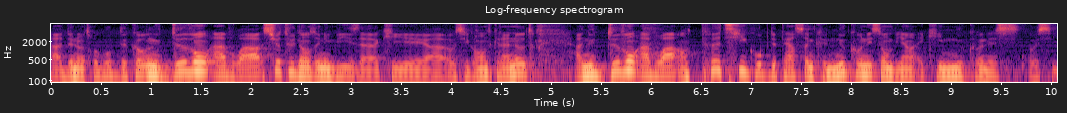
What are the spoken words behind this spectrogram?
de notre groupe de co. Nous devons avoir, surtout dans une église qui est aussi grande que la nôtre, nous devons avoir un petit groupe de personnes que nous connaissons bien et qui nous connaissent aussi.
